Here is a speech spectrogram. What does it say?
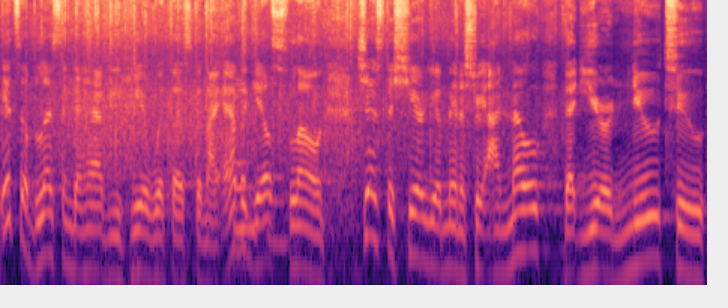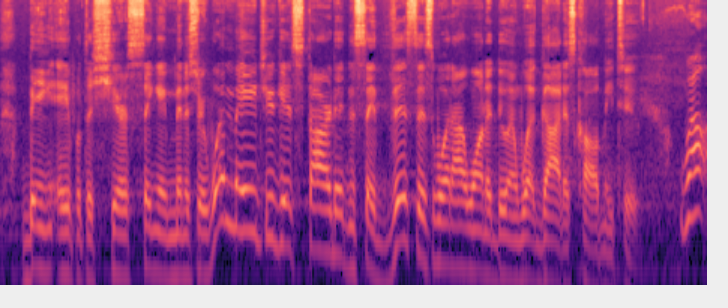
It's a blessing to have you here with us tonight. Abigail Sloan, just to share your ministry. I know that you're new to being able to share singing ministry. What made you get started and say, this is what I want to do and what God has called me to? Well,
